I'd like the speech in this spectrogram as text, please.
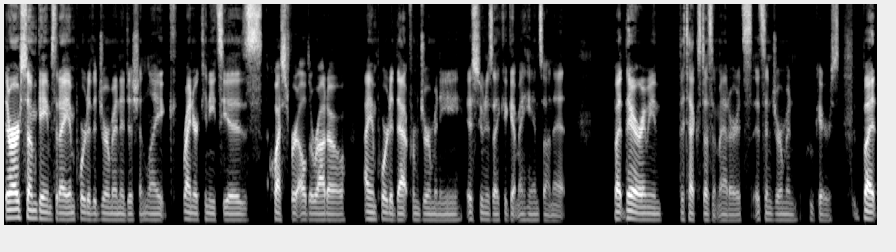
There are some games that i imported the german edition like reiner knizia's quest for el dorado. I imported that from germany as soon as i could get my hands on it. But there i mean the text doesn't matter. It's it's in German. Who cares? But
